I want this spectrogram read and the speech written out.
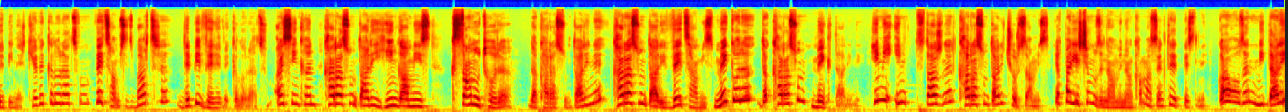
դեպի ներքև է կլորացվում, 6 ամսից բարձրը դեպի վերև է կլորացվում։ Այսինքն 40 տարի 5 ամիս 28 օրը դա 40 տարին է, 40 տարի 6 ամիս 1 օրը դա 41 տարին է։ Հիմի իմ ստաժն էլ 40 տարի 4 ամիս է։ Եղբայր ես չեմ ուզենա ամեն անգամ ասենք թե այդպես լինի։ Կարող ուզեմ մի տարի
